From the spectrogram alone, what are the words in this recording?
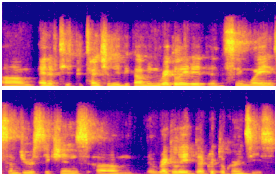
um, NFTs potentially becoming regulated in the same way in some jurisdictions um, regulate uh, cryptocurrencies.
